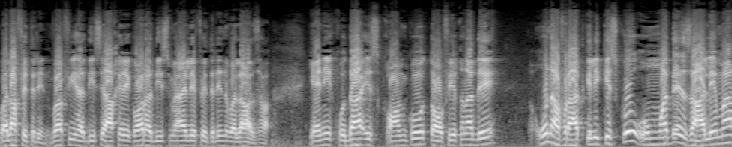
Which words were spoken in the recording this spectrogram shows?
वला फितरिन। वफ़ी हदीस आखिर एक और हदीस में आए फितरिन वला अजहा। यानी, खुदा इस कौम को तोफीक न दे उन अफराद के लिए किसको? उम्मत ालिमा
